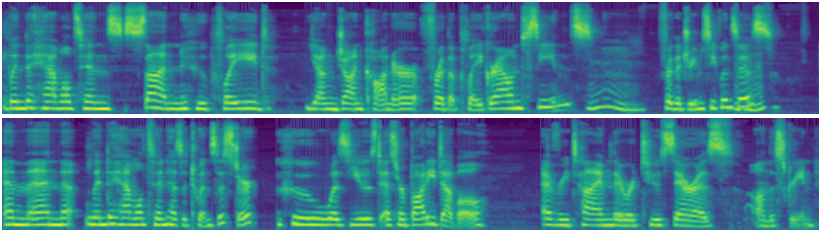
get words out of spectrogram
Linda Hamilton's son who played young John Connor for the playground scenes. Mm. for the dream sequences. And then Linda Hamilton has a twin sister who was used as her body double every time there were two Sarahs on the screen.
